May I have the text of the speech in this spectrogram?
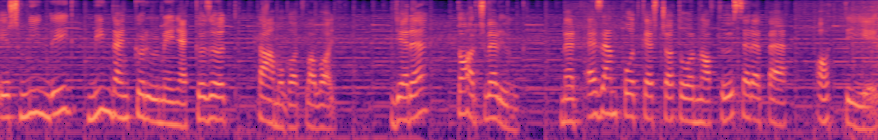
és mindig, minden körülmények között támogatva vagy. Gyere, tarts velünk, mert ezen podcast csatorna főszerepe a tiéd.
